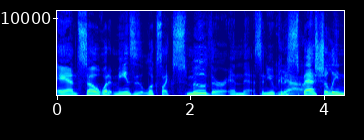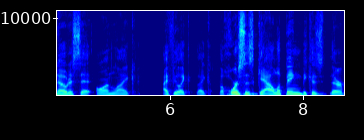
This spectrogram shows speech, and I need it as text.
and so what it means is it looks like smoother in this and you can Yeah. especially notice it on like I feel like like the horses galloping because their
